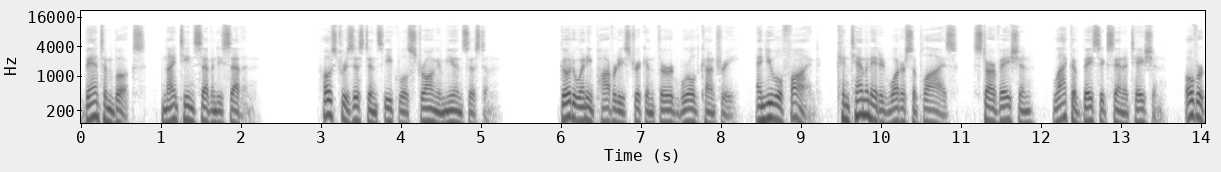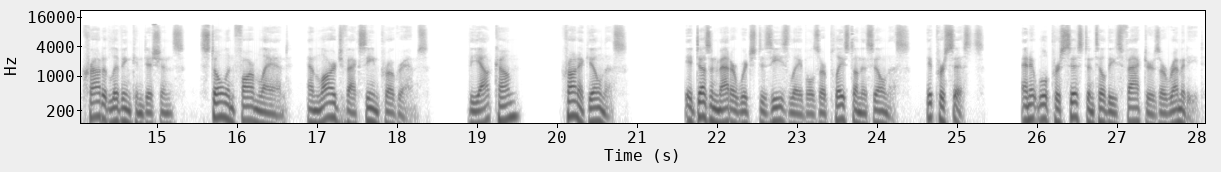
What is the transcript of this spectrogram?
Bantam Books, 1977. Host resistance equals strong immune system. Go to any poverty stricken third world country, and you will find contaminated water supplies, starvation, lack of basic sanitation, overcrowded living conditions, stolen farmland, and large vaccine programs. The outcome? Chronic illness. It doesn't matter which disease labels are placed on this illness, it persists. And it will persist until these factors are remedied.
